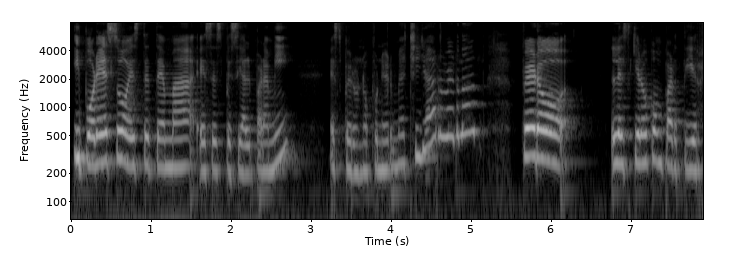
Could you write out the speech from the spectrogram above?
Y por eso este tema es especial para mí. Espero no ponerme a chillar, ¿verdad? Pero les quiero compartir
